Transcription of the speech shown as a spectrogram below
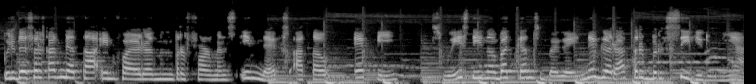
Berdasarkan data Environment Performance Index atau EPI, Swiss dinobatkan sebagai negara terbersih di dunia.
